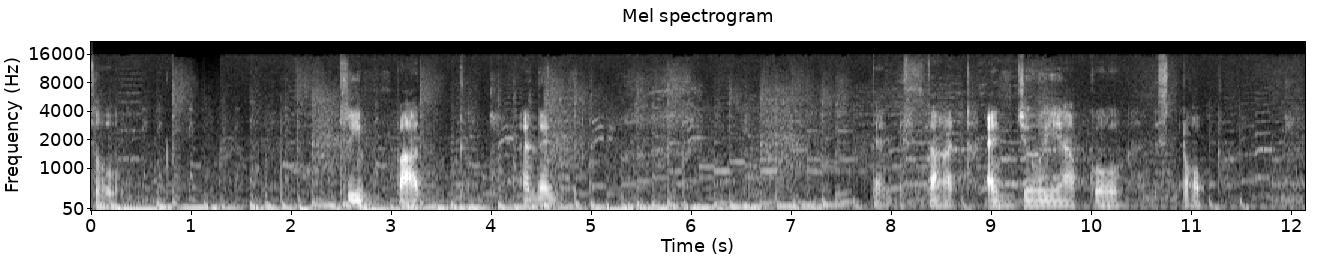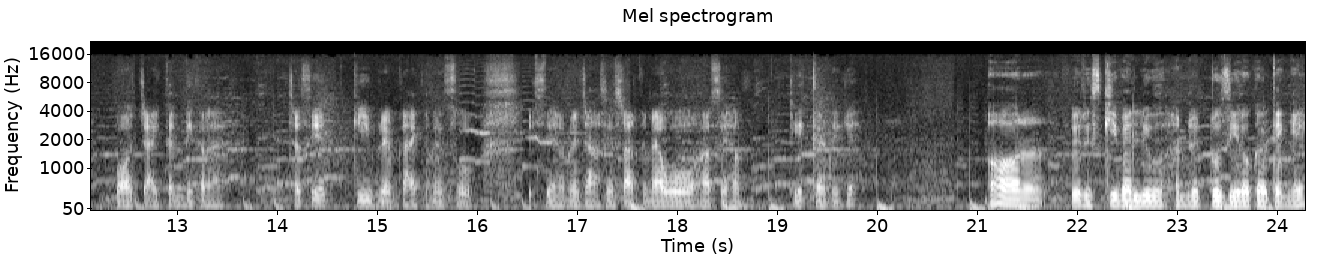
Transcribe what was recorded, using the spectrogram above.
so dream path and then then start and जो ये आपको स्टॉप वॉच आइकन दिख रहा है। जैसे ये की फ्रेम का आइकन है सो इसे हमें जहाँ से स्टार्ट करना है वो वहाँ से हम क्लिक कर देंगे। और फिर इसकी वैल्यू हंड्रेड टू ज़ीरो कर देंगे।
